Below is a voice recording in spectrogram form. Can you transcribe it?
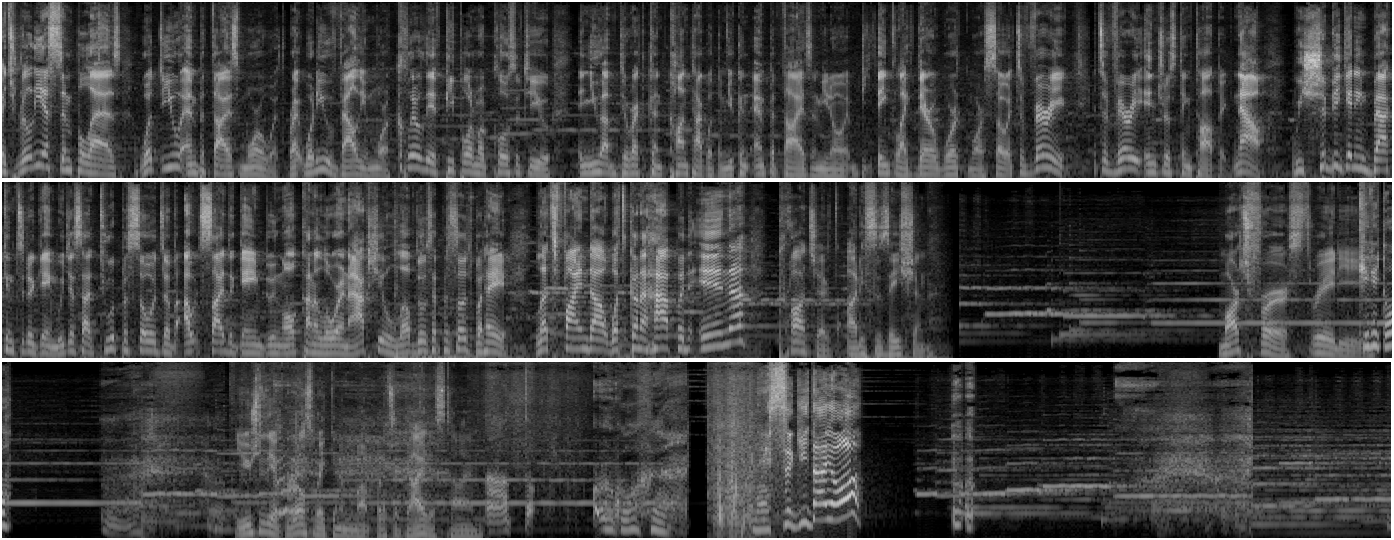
it's really as simple as what do you empathize more with, right? What do you value more? Clearly, if people are more closer to you and you have direct con contact with them, you can empathize and you know think like they're worth more. So it's a very it's a very interesting topic. Now we should be getting back into the game. We just had two episodes of outside the game doing all kind of lore, and I actually love those episodes. But hey, let's find out what's gonna happen in Project Alicization. March 1st, 380. Kirito? Mm. Usually a girl's waking him up, but it's a guy this time. あと5分寝すぎだよ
